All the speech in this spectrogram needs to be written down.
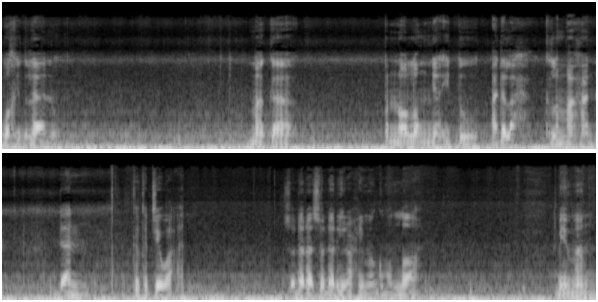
wa khidlanu. Maka penolongnya itu adalah kelemahan dan kekecewaan. Saudara-saudari rahimakumullah memang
